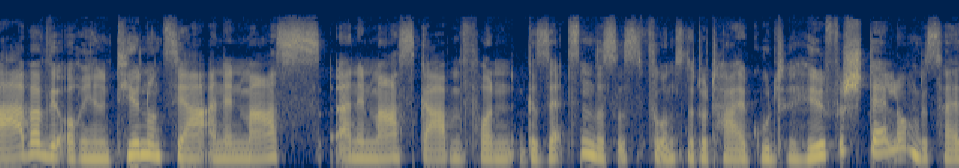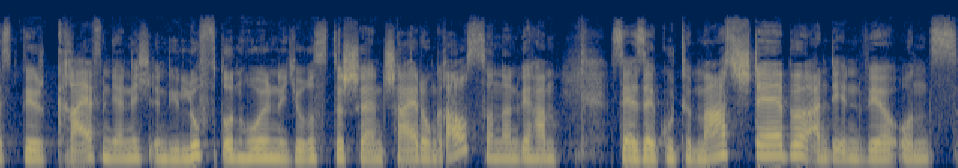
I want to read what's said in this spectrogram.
Aber wir orientieren uns ja an den, Maß, an den Maßgaben von Gesetzen. Das ist für uns eine total gute Hilfestellung. Das heißt, wir greifen ja nicht in die Luft und holen eine juristische Entscheidung raus, sondern wir haben sehr, sehr gute Maßstäbe, an denen wir uns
